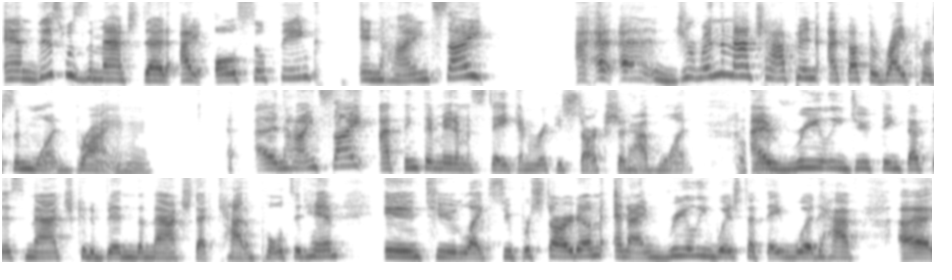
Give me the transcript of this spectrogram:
and this was the match that I also think, in hindsight, I, I, I, when the match happened, I thought the right person won, Bryan. Mhm. In hindsight, I think they made a mistake and Ricky Stark should have won. Okay. I really do think that this match could have been the match that catapulted him into like superstardom. And I really wish that they would have uh,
